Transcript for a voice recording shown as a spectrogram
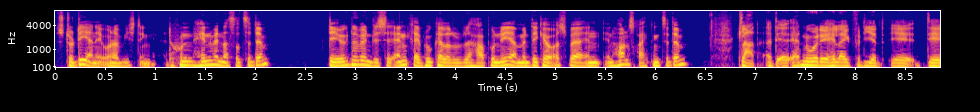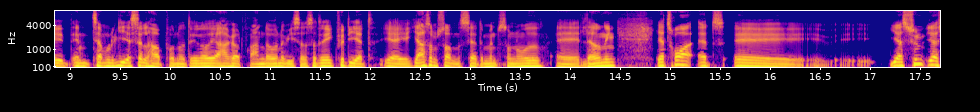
studerende i undervisning. At hun henvender sig til dem. Det er jo ikke nødvendigvis et angreb, nu kalder du det harponere, men det kan jo også være en, en håndsrækning til dem. Klart, at det, nu er det heller ikke fordi, at øh, det er en terminologi, jeg selv har opfundet. Det er noget, jeg har hørt fra andre undervisere, så det er ikke fordi, at jeg, jeg som sådan ser det men som noget øh, ladning. Jeg tror, at øh, jeg, syn, jeg,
